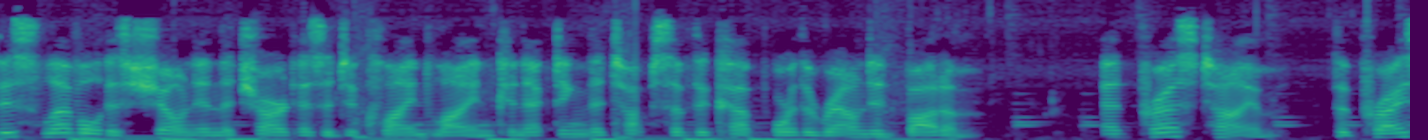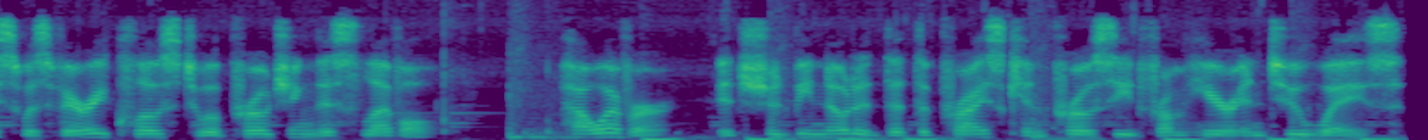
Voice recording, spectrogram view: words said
This level is shown in the chart as a declined line connecting the tops of the cup or the rounded bottom. At press time, the price was very close to approaching this level. However, it should be noted that the price can proceed from here in two ways.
